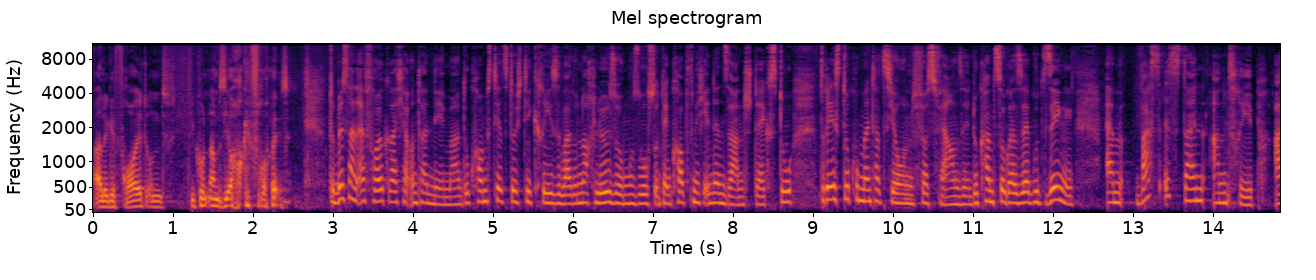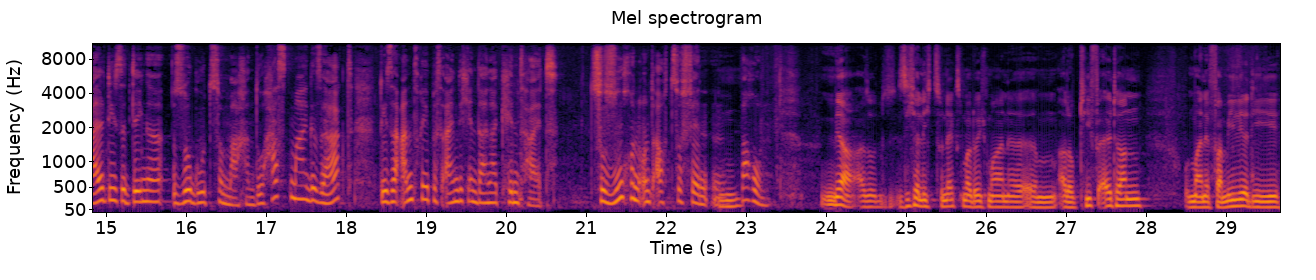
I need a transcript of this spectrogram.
alle gefreut und die Kunden haben sich auch gefreut. Du bist ein erfolgreicher Unternehmer. Du kommst jetzt durch die Krise, weil du nach Lösungen suchst und den Kopf nicht in den Sand steckst. Du drehst Dokumentationen fürs Fernsehen. Du kannst sogar sehr gut singen. Ähm, was ist dein Antrieb, all diese Dinge so gut zu machen? Du hast mal gesagt, dieser Antrieb ist eigentlich in deiner Kindheit zu suchen und auch zu finden. Mhm. Warum? Ja, also sicherlich zunächst mal durch meine ähm, Adoptiveltern und meine Familie, die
